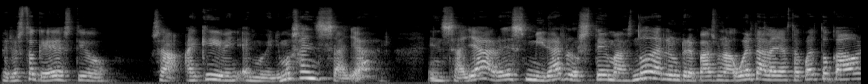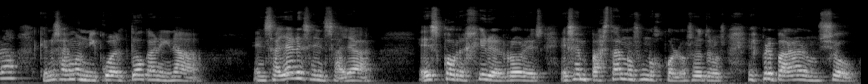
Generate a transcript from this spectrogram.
Pero ¿esto qué es, tío? O sea, hay que venimos a ensayar. Ensayar es mirar los temas, no darle un repaso, una vuelta, a la hasta cuál toca ahora, que no sabemos ni cuál toca ni nada. Ensayar es ensayar, es corregir errores, es empastarnos unos con los otros, es preparar un show,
